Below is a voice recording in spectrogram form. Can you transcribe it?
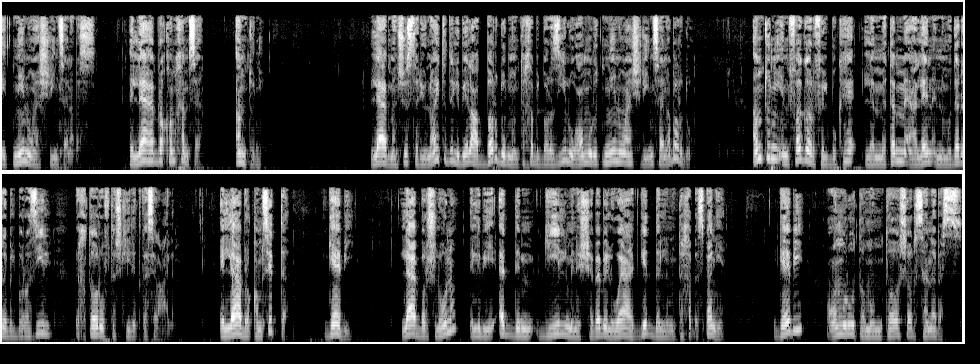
22 سنة بس. اللاعب رقم خمسة أنتوني. لاعب مانشستر يونايتد اللي بيلعب برضه المنتخب البرازيل وعمره 22 سنة برضه. أنتوني إنفجر في البكاء لما تم إعلان أن مدرب البرازيل اختاره في تشكيلة كأس العالم. اللاعب رقم ستة جابي لاعب برشلونة اللي بيقدم جيل من الشباب الواعد جدا لمنتخب إسبانيا. جابي عمره 18 سنة بس.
